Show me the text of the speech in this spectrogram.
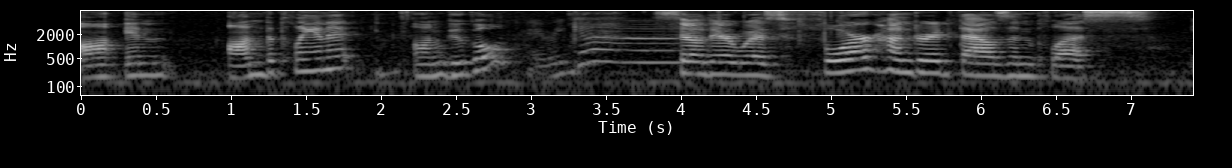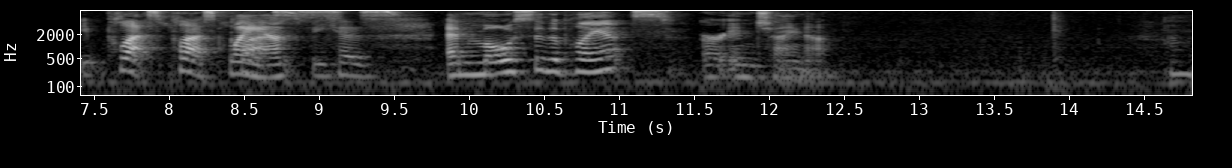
on in on the planet on Google. Here we go. So there was four hundred thousand plus, plus, plus, Plants. plus, because and most of the plants are in China. Mm.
